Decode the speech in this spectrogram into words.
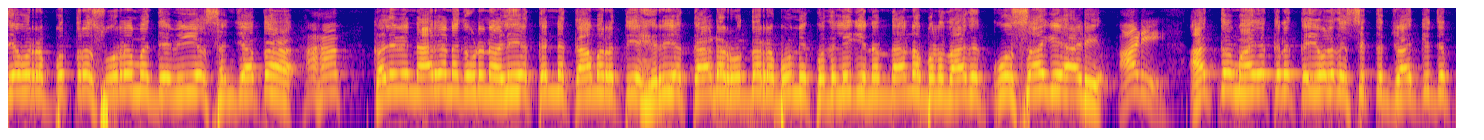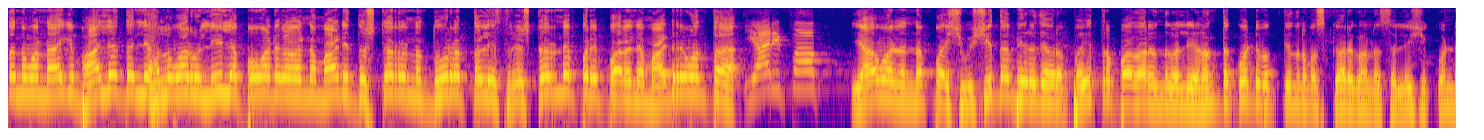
ದೇವರ ಪುತ್ರ ಸೂರಮ್ಮ ದೇವಿಯ ಸಂಜಾತ. ಕಳಿವಿ ನಾರಾಯಣಗೌಡನ ಅಳಿಯ ಕನ್ನ ಕಾಮರತಿಯ ಹಿರಿಯ ಕಾಡ ರುದ್ದರ ಭೂಮಿ ಕೊದಲಿಗೆ ನಂದಾನ ಬನದಾಗ ಕೂಸಾಗಿ ಆಡಿ. ಆಡಿ. ಅಕ್ಕ ಮಾಯಕ್ಕನ ಕೈಯೊಳಗೆ ಸಿಕ್ಕ ಜಾಕಿ ಜತನವನ್ನಾಗಿ ಬಾಲ್ಯದಲ್ಲಿ ಹಲವಾರು ಲೀಲೆ ಪವಾಡಗಳನ್ನು ಮಾಡಿ ದುಷ್ಟರನ್ನು ದೂರ ತಳ್ಳಿ ಶ್ರೇಷ್ಠರನ್ನೇ ಪರಿಪಾಲನೆ ಮಾಡಿರುವಂತ ಯಾರಿಪ್ಪ? ಯಾವ ನನ್ನಪ್ಪ ಶಿವಸಿದ್ಧ ಬೀರದೇವರ ಪವಿತ್ರ ಪಾದಾರಂದಗಳಲ್ಲಿ ಅನಂತ ಕೋಟಿ ಭಕ್ತಿಯಿಂದ ನಮಸ್ಕಾರಗಳನ್ನು ಸಲ್ಲಿಸಿಕೊಂಡ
